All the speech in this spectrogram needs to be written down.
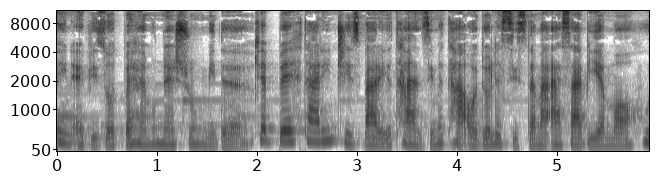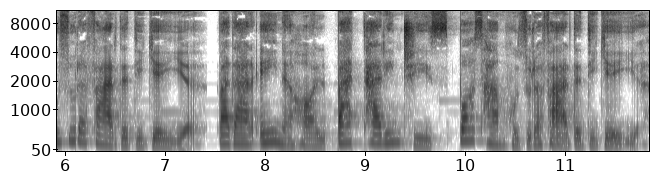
این اپیزود به همون نشون میده که بهترین چیز برای تنظیم تعادل سیستم عصبی ما حضور فرد دیگه ایه و در عین حال بدترین چیز باز هم حضور فرد دیگه ایه.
